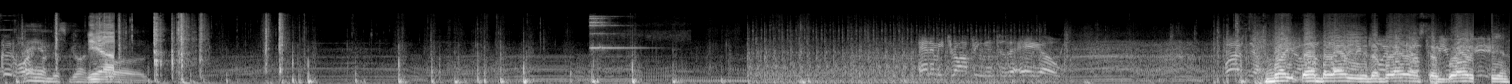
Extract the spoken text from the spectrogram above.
Good work. Damn, this gun Yeah. plugged. Blake, they're below you. They're below us. They're below you.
